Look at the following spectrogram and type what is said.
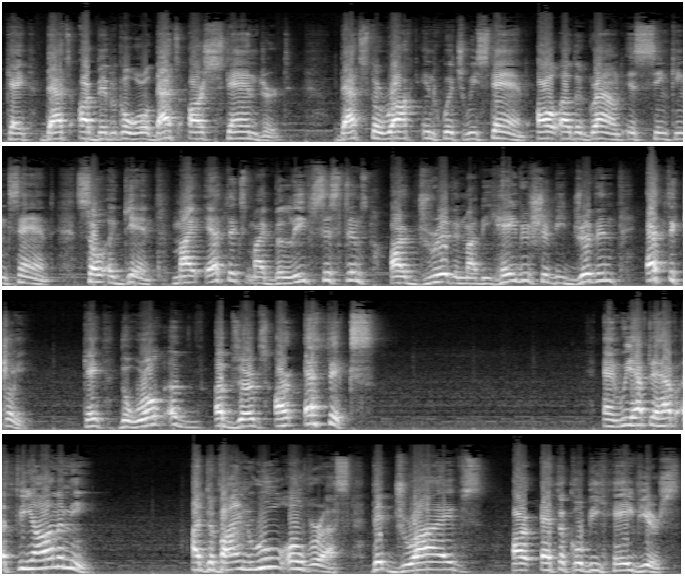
Okay, that's our biblical world. That's our standard. That's the rock in which we stand. All other ground is sinking sand. So again, my ethics, my belief systems are driven. My behavior should be driven ethically. Okay, the world of, observes our ethics. And we have to have a theonomy, a divine rule over us that drives our ethical behaviors.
